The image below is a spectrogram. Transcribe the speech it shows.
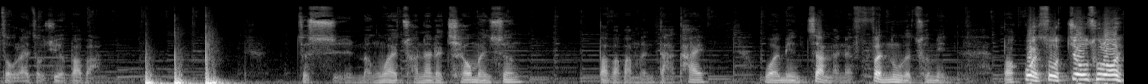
走来走去的爸爸。这时门外传来了敲门声，爸爸把门打开，外面站满了愤怒的村民：“把怪兽交出来！”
